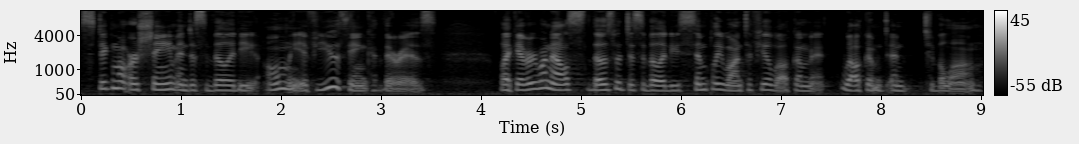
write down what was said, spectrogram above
stigma or shame in disability only if you think there is. Like everyone else, those with disabilities simply want to feel welcome, welcomed and to belong.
